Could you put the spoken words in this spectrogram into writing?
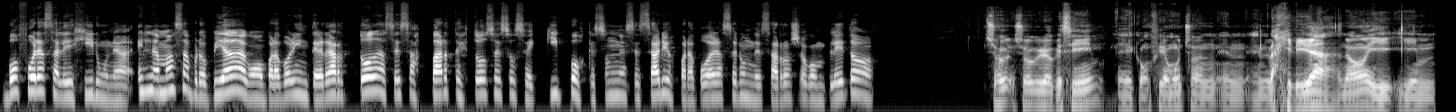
vos fueras a elegir una, ¿es la más apropiada como para poder integrar todas esas partes, todos esos equipos que son necesarios para poder hacer un desarrollo completo? Yo, yo creo que sí, eh, confío mucho en, en- en la agilidad, ¿no? Y, y-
